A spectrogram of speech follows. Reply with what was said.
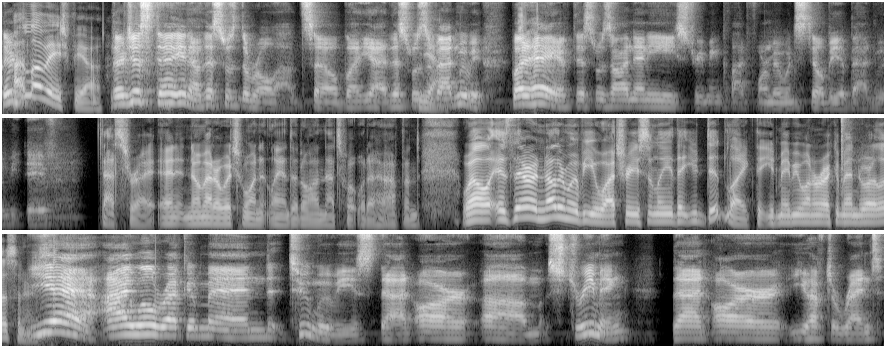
They're- I love HBO. They're just, uh, you know, this was the rollout. So, but yeah, this was Yeah. a bad movie. But hey, if this was on any streaming platform, it would still be a bad movie, Dave. That's right. And no matter which one it landed on, that's what would have happened. Well, is there another movie you watched recently that you did like that you'd maybe want to recommend to our listeners? Yeah, I will recommend two movies that are um, streaming that are you have to rent,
